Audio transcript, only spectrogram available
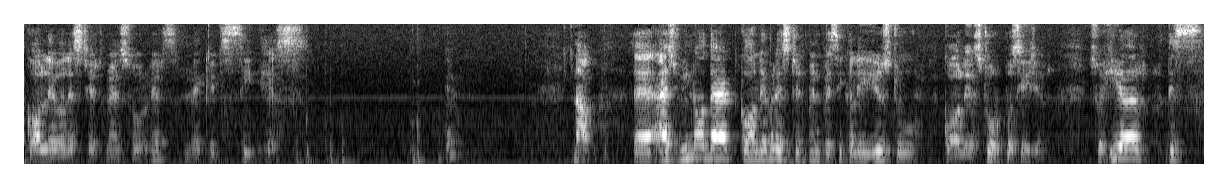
callable statement. So let's make it CS okay? Now uh, as we know that callable statement basically used to call a store procedure. So here this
